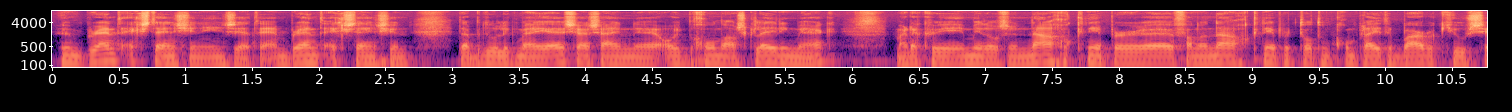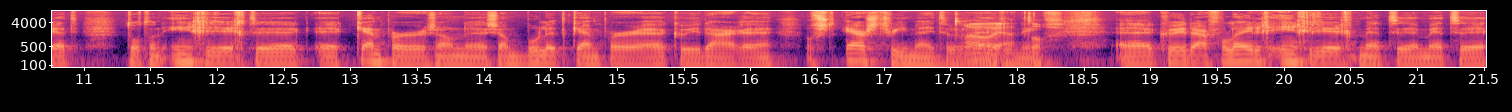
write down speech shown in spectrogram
hun brand extension inzetten. En brand extension, daar bedoel ik mee. Hè. Zij zijn uh, ooit begonnen als kledingmerk, maar daar kun je inmiddels een nagelknipper, uh, van een nagelknipper tot een complete barbecue set, tot een ingerichte uh, camper, zo'n zo'n bullet camper, kun je daar, of Airstream heet het. Oh ja, tof. kun je daar volledig ingericht met, met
